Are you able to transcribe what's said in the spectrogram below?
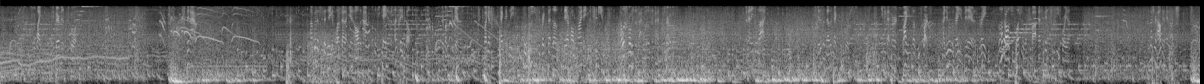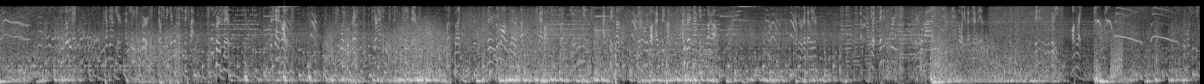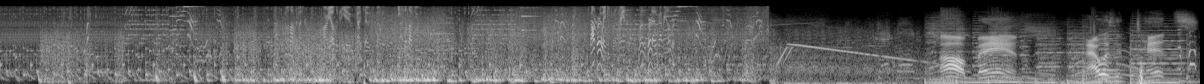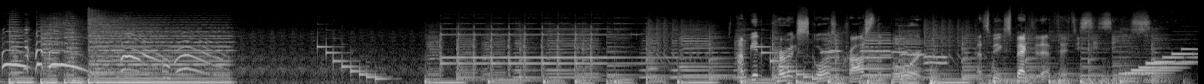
scores across the board. That's to be expected at 50 cc's.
